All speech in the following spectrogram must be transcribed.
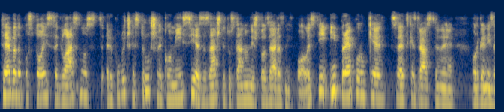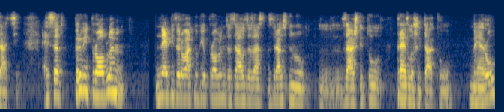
treba da postoji saglasnost Republičke stručne komisije za zaštitu stanovništva od zaraznih bolesti i preporuke Svetske zdravstvene organizacije. E sad, prvi problem ne bi verovatno bio problem da Zavod za zdravstvenu e, zaštitu predloži takvu meru.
